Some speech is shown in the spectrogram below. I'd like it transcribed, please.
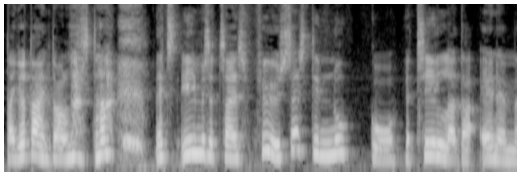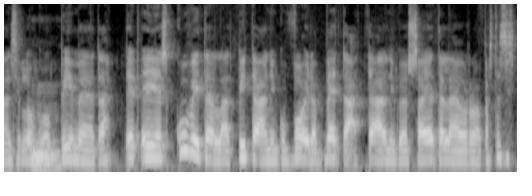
tai jotain tollasta, että ihmiset sais fyysisesti nukkuu ja chillata enemmän silloin, kun mm. on pimeätä. Että ei edes kuvitella, että pitää niin voida vetää täällä niin kuin jossain Etelä-Euroopasta. Siis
